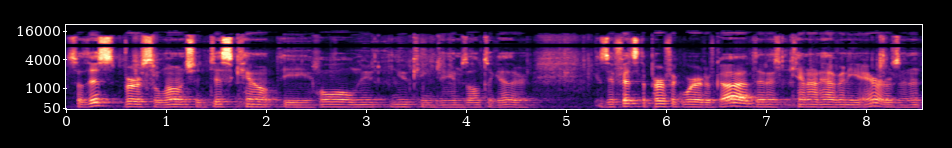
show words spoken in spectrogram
So this verse alone should discount the whole New, New King James altogether. Because if it's the perfect word of God, then it cannot have any errors in it.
